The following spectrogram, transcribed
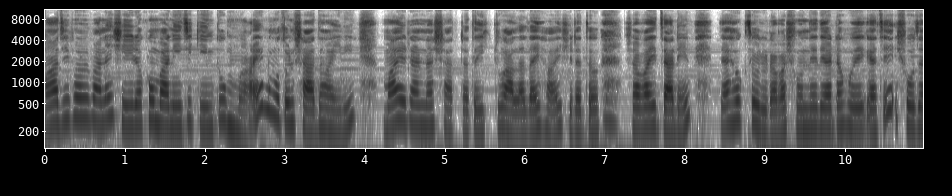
মা যেভাবে বানায় সেই রকম বানিয়েছি, কিন্তু মায়ের মতন স্বাদ হয়নি। মায়ের রান্নার স্বাদটা তো একটু আলাদাই হয়, সেটা তো সবাই জানেন। যাই হোক, চলুন, আমার সন্ধে দেওয়াটা হয়ে গেছে। সোজা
